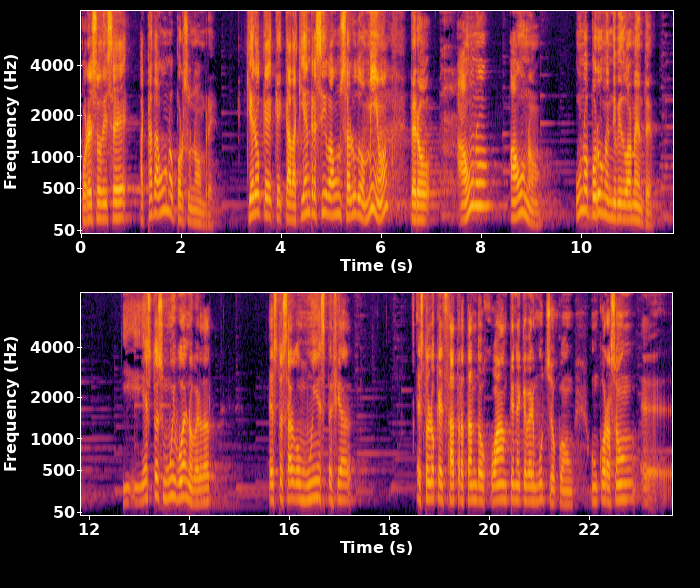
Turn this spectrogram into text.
Por eso dice a cada uno por su nombre. Quiero que, cada quien reciba un saludo mío, pero a uno a uno, uno por uno individualmente. Y, y esto es muy bueno, ¿verdad? Esto es algo muy especial. Esto es lo que está tratando Juan, tiene que ver mucho con un corazón eh,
